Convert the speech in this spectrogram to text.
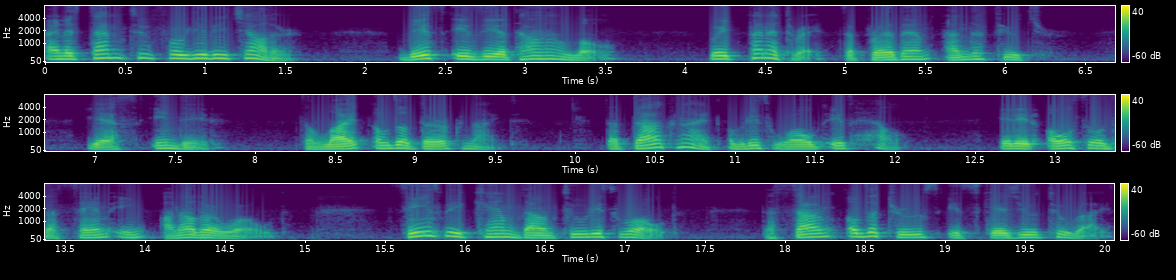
and it's time to forgive each other. This is the eternal law, which penetrates the present and the future. Yes, indeed, the light of the dark night. The dark night of this world is hell. It is also the same in another world. Since we came down to this world, the sun of the truth is scheduled to rise.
